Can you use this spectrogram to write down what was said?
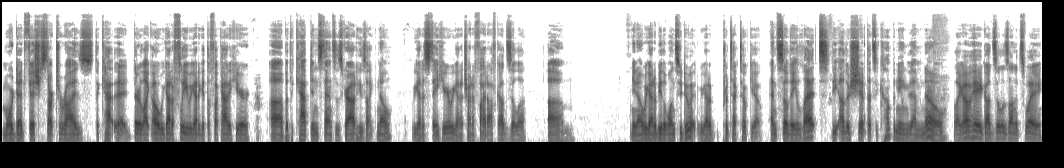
more dead fish start to rise. The cat, uh, they're like, "Oh, we gotta flee. We gotta get the fuck out of here." Uh, but the captain stands his ground. He's like, "No, we gotta stay here. We gotta try to fight off Godzilla." Um, you know, we gotta be the ones who do it. We gotta protect Tokyo. And so they let the other ship that's accompanying them know, like, "Oh, hey, Godzilla's on its way."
